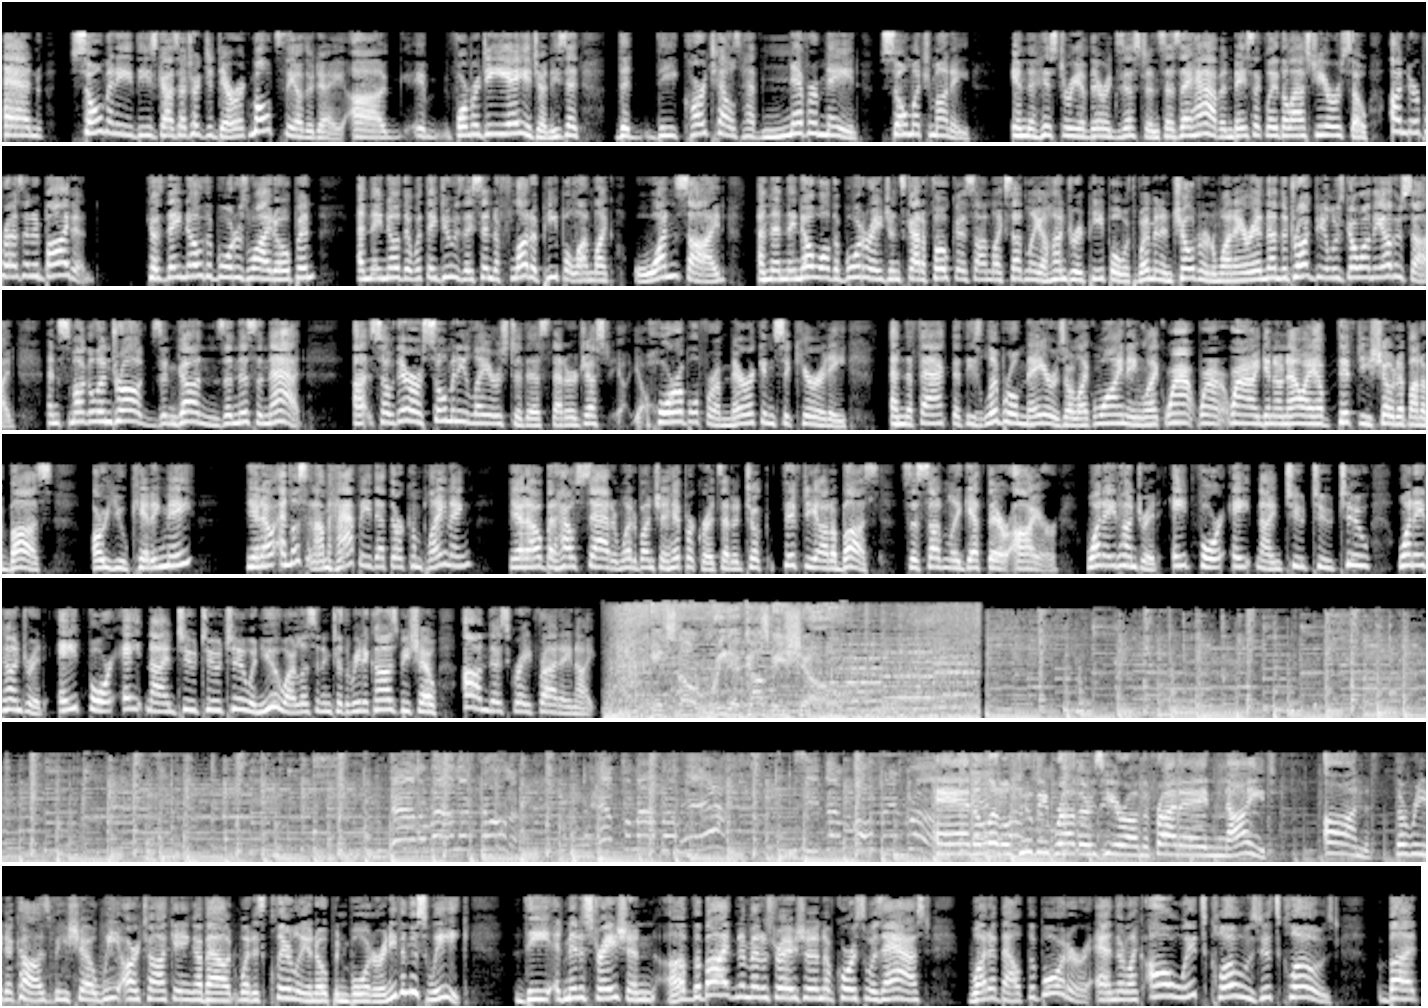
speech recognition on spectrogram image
And so many of these guys. I talked to Derek Maltz the other day, uh, former DEA agent. He said the the cartels have never made so much money in the history of their existence as they have in basically the last year or so under President Biden, because they know the border's wide open. And they know that what they do is they send a flood of people on like one side and then they know all the border agents got to focus on like suddenly a hundred people with women and children in one area. And then the drug dealers go on the other side and smuggle in drugs and guns and this and that. Uh, so there are so many layers to this that are just horrible for American security. And the fact that these liberal mayors are like whining, like, wah, wah, wah, you know, now I have 50 showed up on a bus. Are you kidding me? You know, and listen, I'm happy that they're complaining. You know, but how sad and what a bunch of hypocrites that it took 50 on a bus to suddenly get their ire. 1-800-848-9222. 1-800-848-9222. And you are listening to the Rita Cosby Show on this great Friday night. It's the Rita Cosby Show. Little Doobie Brothers here on the Friday night on the Rita Cosby Show. We are talking about what is clearly an open border. And even this week, the administration of the Biden administration, of course, was asked, what about the border? And they're like, oh, it's closed. It's closed. But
